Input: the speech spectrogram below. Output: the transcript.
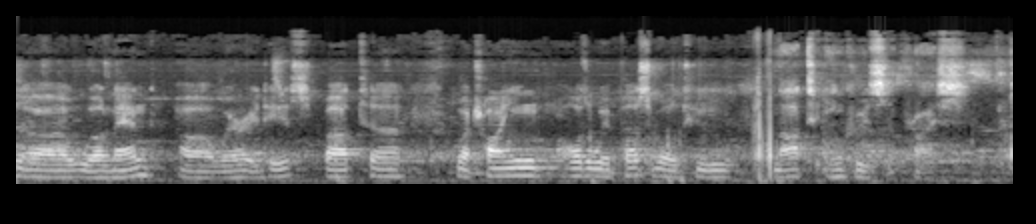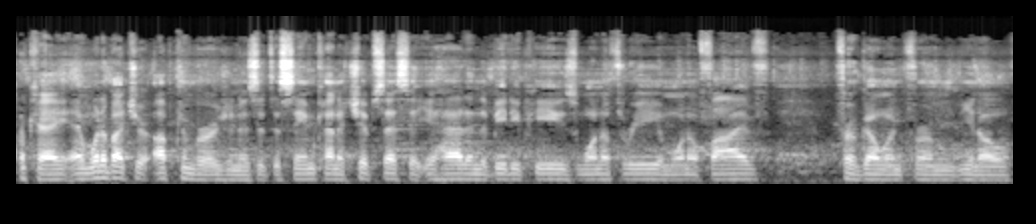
uh, will land, uh, where it is. But uh, we're trying all the way possible to not increase the price. Okay, and what about your up conversion? Is it the same kind of chipsets that you had in the BDPs 103 and 105 for going from, you know,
